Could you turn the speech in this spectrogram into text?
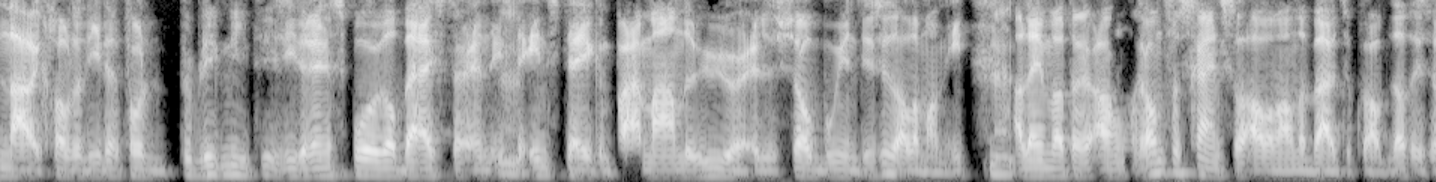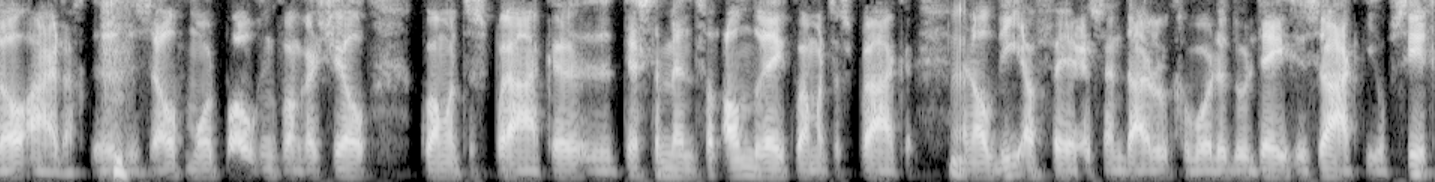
Nou, ik geloof dat ieder, voor het publiek niet is iedereen het spoor wel bijster. En is Ja. de insteek een paar maanden huur. Dus zo boeiend is het allemaal niet. Ja. Alleen wat er aan randverschijnselen allemaal naar buiten kwam, dat is wel aardig. De, de zelfmoordpoging van Rachel kwam er te sprake. Het testament van André kwam er te sprake. Ja. En al die affaires zijn duidelijk geworden door deze zaak, die op zich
